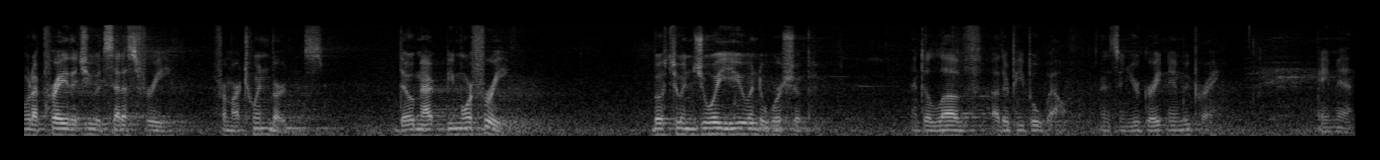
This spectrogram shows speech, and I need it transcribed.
Lord, I pray that you would set us free from our twin burdens though might be more free, both to enjoy you and to worship and to love other people well. And it's in your great name we pray. Amen.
